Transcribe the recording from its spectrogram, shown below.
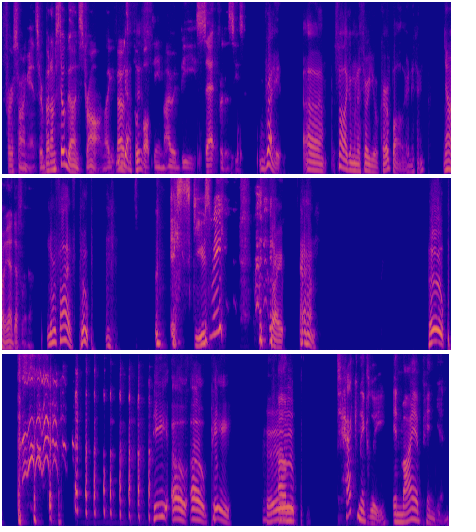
First wrong answer, but I'm still going strong. Like if I was a football this. team, I would be set for the season. Right. uh, it's not like I'm going to throw you a curveball or anything. No, yeah, definitely not. Number five, poop. Excuse me? Sorry. poop. P O O P. Poop. Um, technically, in my opinion,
